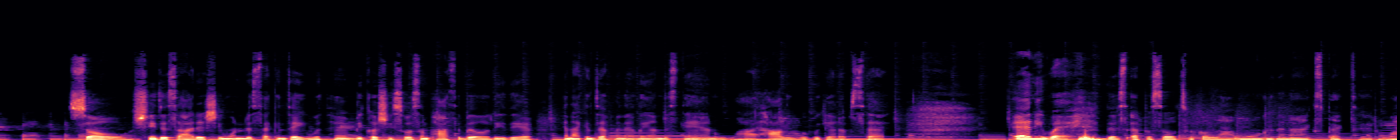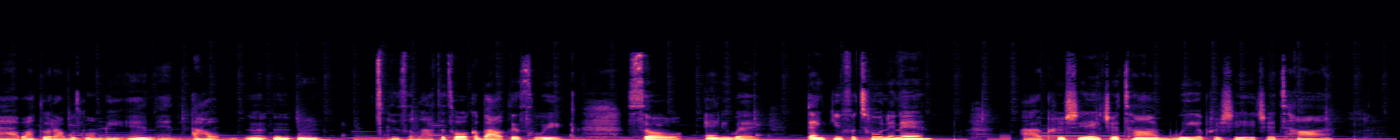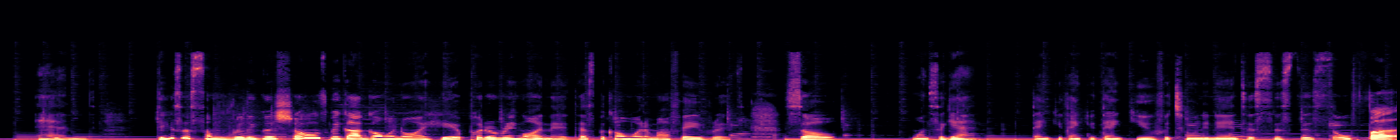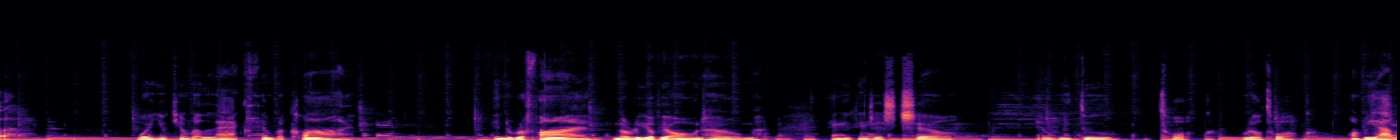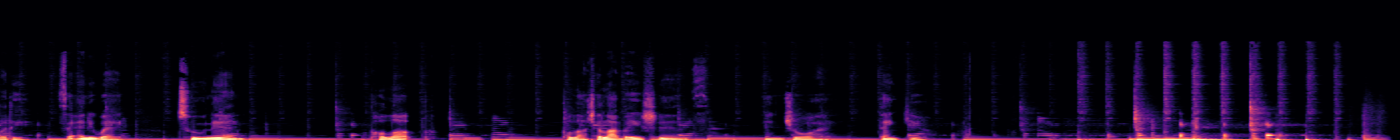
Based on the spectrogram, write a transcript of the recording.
So she decided she wanted a second date with him because she saw some possibility there, and I can definitely understand why Hollywood would get upset. Anyway, this episode took a lot longer than I expected. Wow, I thought I was going to be in and out. Mm-mm-mm. There's a lot to talk about this week. So, anyway, thank you for tuning in. I appreciate your time. We appreciate your time. And these are some really good shows we got going on here. Put a ring on it. That's become one of my favorites. So, once again, Thank you, thank you, thank you for tuning in to Sisters Sofa, where you can relax and recline in the refinery of your own home. And you can just chill. And we do talk, real talk on reality. So, anyway, tune in, pull up, pull out your libations, enjoy. Thank you.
